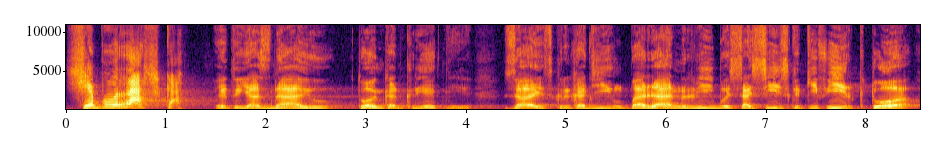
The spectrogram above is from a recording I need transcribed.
Чебурашка. Это я знаю. Кто он конкретнее? Заяц, крокодил, баран, рыба, сосиска, кефир. Кто?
